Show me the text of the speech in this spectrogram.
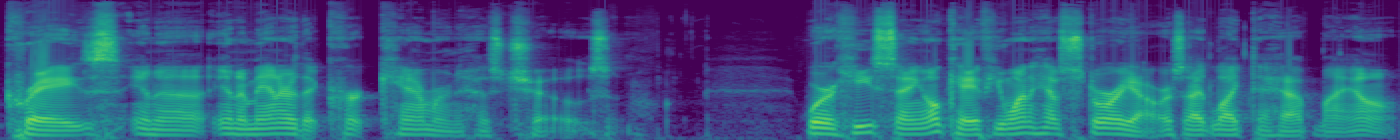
craze in a, in a manner that Kirk Cameron has chosen, where he's saying, okay, if you want to have story hours, I'd like to have my own.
